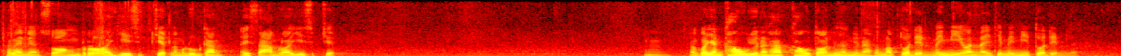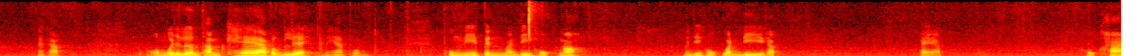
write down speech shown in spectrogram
เท่าไหร่เนี่ยสองร้อยยี่สิบเจ็ดเรามาลุ้นกันไอ้สามร้อยยี่สิบเจ็ดอืมแล้วก็ยังเข้าอยู่นะครับ เข้าต่อเนื่องอยู่นะสำหรับตัวเด่นไม่มีวันไหนที่ไม่มีตัวเด่นเลยนะครับ ผมก็จะเริ่มทำแคบลงไปเรื่อยนะครับผมพรุ่งนี้เป็นวันที่หกเนาะ วันที่หกวันดีครับแปดหกห้า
